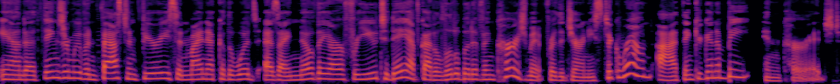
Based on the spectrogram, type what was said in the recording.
and uh, things are moving fast and furious in my neck of the woods, as I know they are for you. Today, I've got a little bit of encouragement for the journey. Stick around. I think you're going to be encouraged.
